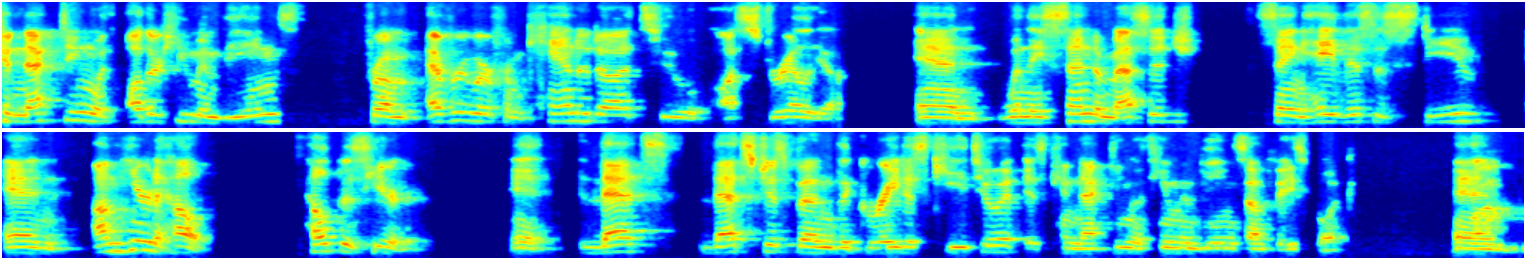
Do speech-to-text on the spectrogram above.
connecting with other human beings from everywhere from Canada to Australia. And when they send a message saying, "Hey, this is Steve and I'm here to help. Help is here." And that's that's just been the greatest key to it is connecting with human beings on Facebook. And wow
